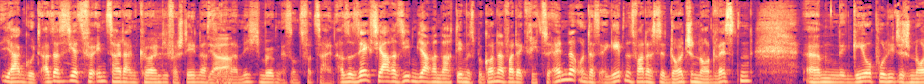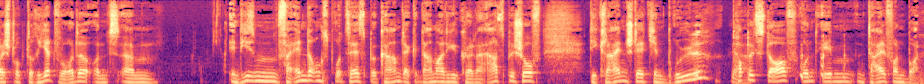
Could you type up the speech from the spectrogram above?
Ja, gut. Also das ist jetzt für Insider in Köln, die verstehen das, ja. die anderen nicht, mögen es uns verzeihen. Also sechs Jahre, sieben Jahre nachdem es begonnen hat, war der Krieg zu Ende und das Ergebnis war, dass der deutsche Nordwesten ähm, geopolitisch neu strukturiert wurde und ähm, in diesem Veränderungsprozess bekam der damalige Kölner Erzbischof die kleinen Städtchen Brühl, Poppelsdorf ja. und eben ein Teil von Bonn.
